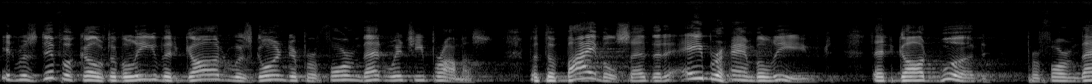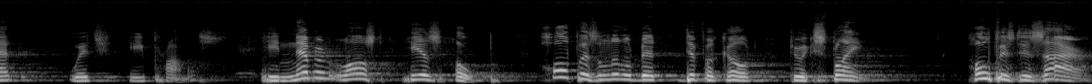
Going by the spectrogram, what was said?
It was difficult to believe that God was going to perform that which he promised. But the Bible said that Abraham believed that God would perform that which he promised. He never lost his hope. Hope is a little bit difficult to explain. Hope is desire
